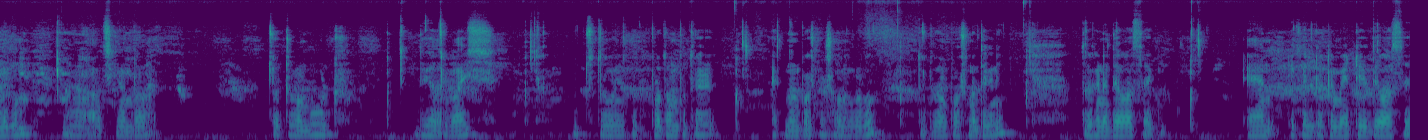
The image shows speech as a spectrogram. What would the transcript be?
আলাইকুম আজকে আমরা চট্টগ্রাম বোর্ড দুই হাজার বাইশ উচ্চতর প্রথম পথের এক নং প্রশ্নের সমাধান করব। প্রথম প্রশ্ন দেখে নিই তো এখানে দেওয়া আছে এন ইকুয়াল টু একটা ম্যাট্রিক্স দেওয়া আছে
